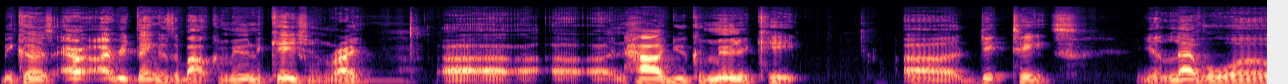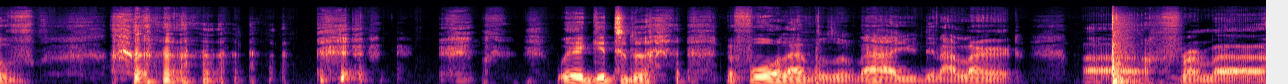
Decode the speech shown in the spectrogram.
Because everything is about communication, right? uh and how you communicate dictates your level of we'll get to the the four levels of value that I learned uh, from uh,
